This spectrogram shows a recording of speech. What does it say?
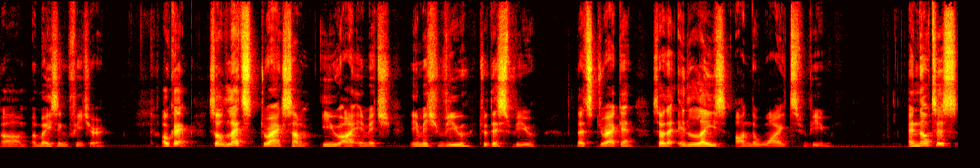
um, amazing feature. Okay, so let's drag some UI image image view to this view. Let's drag it so that it lays on the white view. And notice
